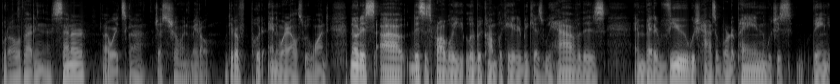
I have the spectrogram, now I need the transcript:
Put all of that in the center. That way it's gonna just show in the middle. We could have put anywhere else we want. Notice uh, this is probably a little bit complicated because we have this embedded view which has a border pane which is being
